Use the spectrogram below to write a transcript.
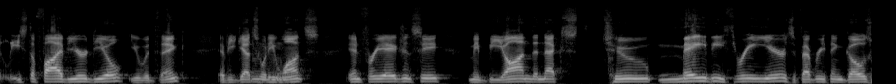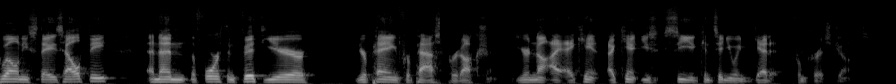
At least a five year deal, you would think, if he gets mm-hmm. what he mm-hmm. wants in free agency. I mean, beyond the next two, maybe three years, if everything goes well and he stays healthy. And then the fourth and fifth year, you're paying for past production. You're not, I, I can't, I can't see you continuing to get it from Chris Jones.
